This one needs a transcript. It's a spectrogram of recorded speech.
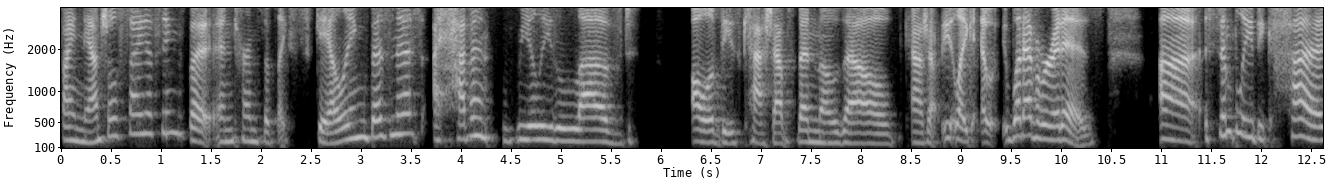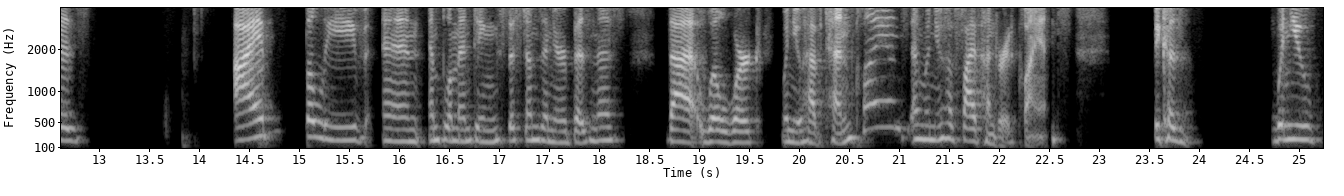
financial side of things, but in terms of like scaling business, I haven't really loved all of these cash apps, Venmo, Zelle, Cash App, like uh, whatever it is, uh, simply because I believe in implementing systems in your business that will work when you have 10 clients and when you have 500 clients. Because when you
